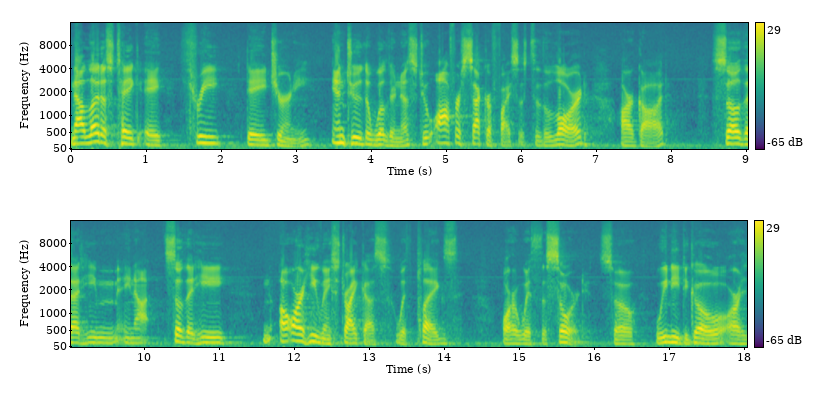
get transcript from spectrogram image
Now let us take a three day journey into the wilderness to offer sacrifices to the Lord our God, so that he may not, so that he, or he may strike us with plagues or with the sword. So we need to go, or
